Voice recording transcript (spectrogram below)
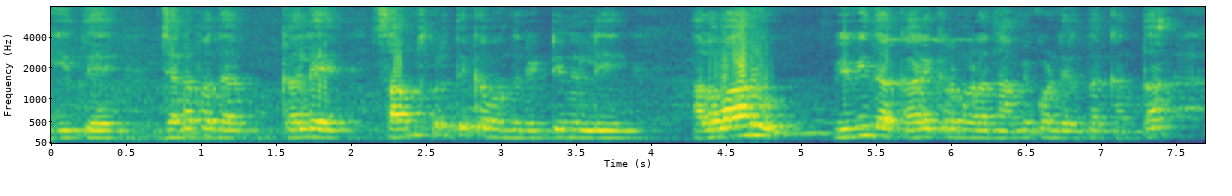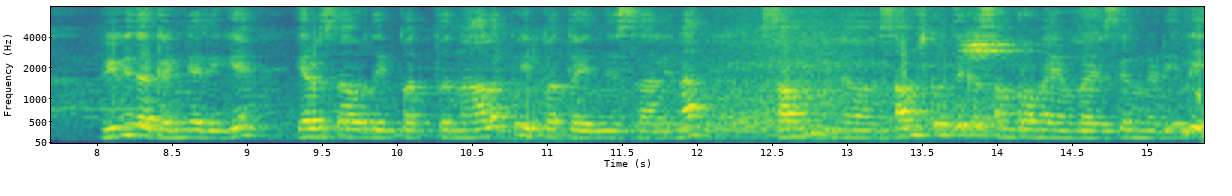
ಗೀತೆ, ಜನಪದ ಕಲೆ, ಸಾಂಸ್ಕೃತಿಕ ಒಂದು ನಿಟ್ಟಿನಲ್ಲಿ ಹಲವಾರು ವಿವಿಧ ಕಾರ್ಯಕ್ರಮಗಳನ್ನು ಹಮ್ಮಿಕೊಂಡಿರತಕ್ಕಂಥ ವಿವಿಧ ಗಣ್ಯರಿಗೆ ಎರಡು ಸಾವಿರದ ಇಪ್ಪತ್ತ ನಾಲ್ಕು ಇಪ್ಪತ್ತೈದನೇ ಸಾಲಿನ ಸಂ ಸಾಂಸ್ಕೃತಿಕ ಸಂಭ್ರಮ ಎಂಬ ಹೆಸರಿನಡಿಯಲ್ಲಿ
